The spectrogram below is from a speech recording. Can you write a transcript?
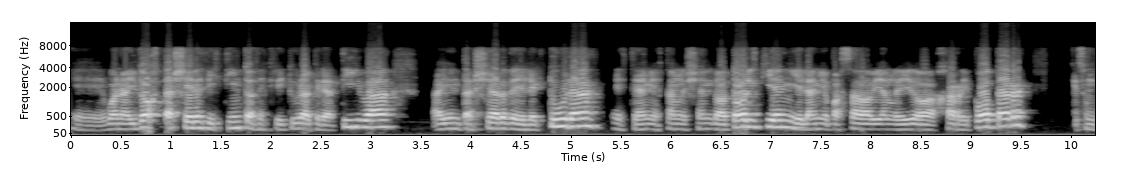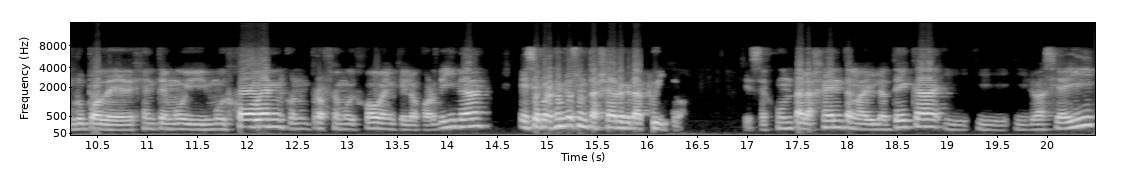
eh, bueno, hay dos talleres distintos de escritura creativa. Hay un taller de lectura. Este año están leyendo a Tolkien y el año pasado habían leído a Harry Potter, que es un grupo de, de gente muy, muy joven, con un profe muy joven que lo coordina. Ese, por ejemplo, es un taller gratuito que se junta la gente en la biblioteca y, lo hace ahí.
